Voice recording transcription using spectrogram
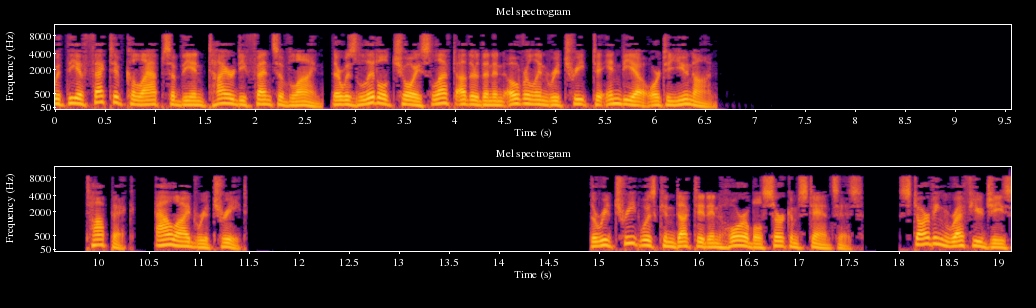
With the effective collapse of the entire defensive line, there was little choice left other than an overland retreat to India or to Yunnan. Allied retreat The retreat was conducted in horrible circumstances. Starving refugees,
